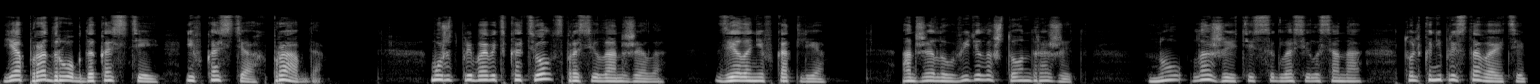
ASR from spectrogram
Я продрог до костей и в костях, правда». «Может, прибавить котел?» — спросила Анжела. «Дело не в котле». Анжела увидела, что он дрожит. «Ну, ложитесь», — согласилась она. «Только не приставайте,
